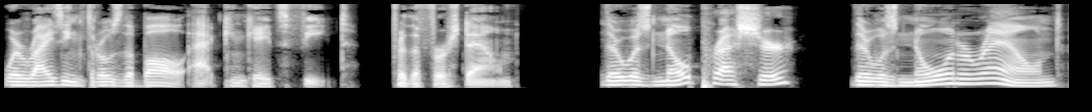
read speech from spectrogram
where Rising throws the ball at Kincaid's feet for the first down. There was no pressure. There was no one around.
